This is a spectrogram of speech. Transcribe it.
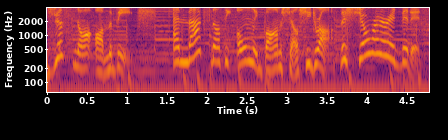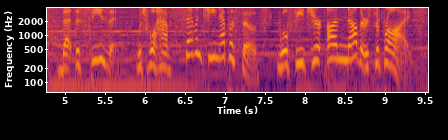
just not on the beach. And that's not the only bombshell she dropped. The showrunner admitted that the season, which will have 17 episodes, will feature another surprise.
